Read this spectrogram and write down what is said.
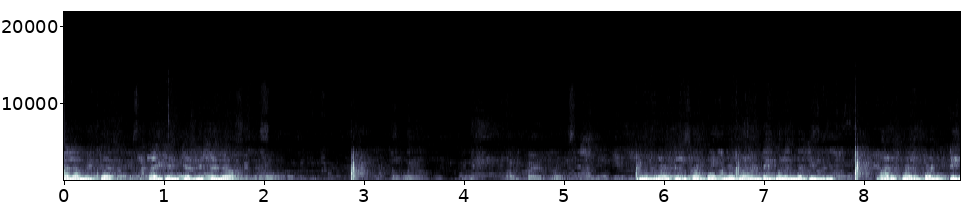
मला मित्र स्ट्रायकिंगच्या दिशेनं सूरज उर्फ बबलू गावंडे गोलंदाजी मार्कवर बंटी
